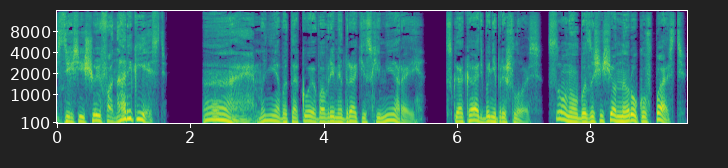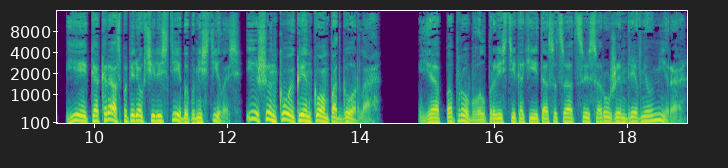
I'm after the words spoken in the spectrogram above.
Здесь еще и фонарик есть!» Ай, мне бы такое во время драки с Химерой. Скакать бы не пришлось. Сунул бы защищенную руку в пасть. Ей как раз поперек челюстей бы поместилась. И шинкуй клинком под горло. Я попробовал провести какие-то ассоциации с оружием древнего мира,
